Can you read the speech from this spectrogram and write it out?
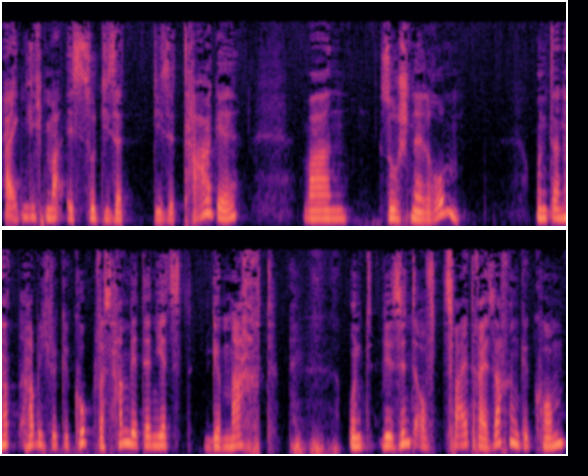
eigentlich mal ist so dieser, diese Tage waren so schnell rum. Und dann habe ich geguckt, was haben wir denn jetzt gemacht? Und wir sind auf zwei, drei Sachen gekommen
